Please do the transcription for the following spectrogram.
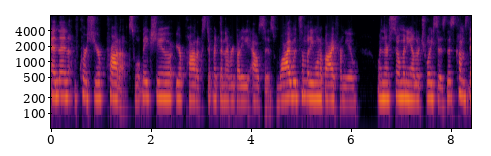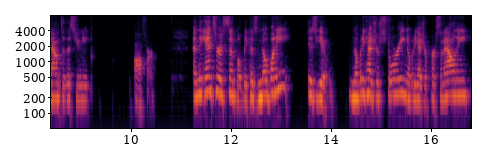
and then of course your products. What makes you your products different than everybody else's? Why would somebody want to buy from you when there's so many other choices? This comes down to this unique offer. And the answer is simple because nobody is you. Nobody has your story nobody has your personality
